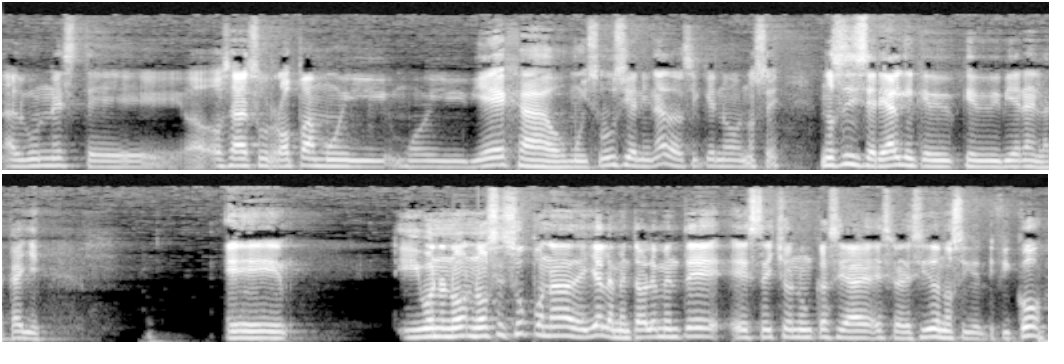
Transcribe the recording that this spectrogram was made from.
algún este o sea su ropa muy muy vieja o muy sucia ni nada así que no no sé. No sé si sería alguien que, que viviera en la calle. Eh, y bueno no no se supo nada de ella. Lamentablemente este hecho nunca se ha esclarecido no se identificó.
